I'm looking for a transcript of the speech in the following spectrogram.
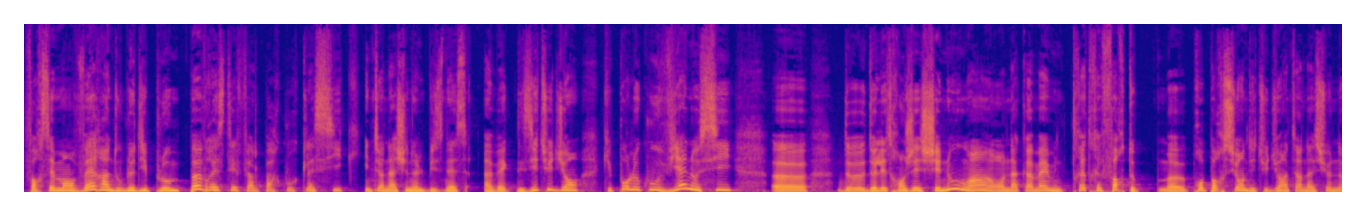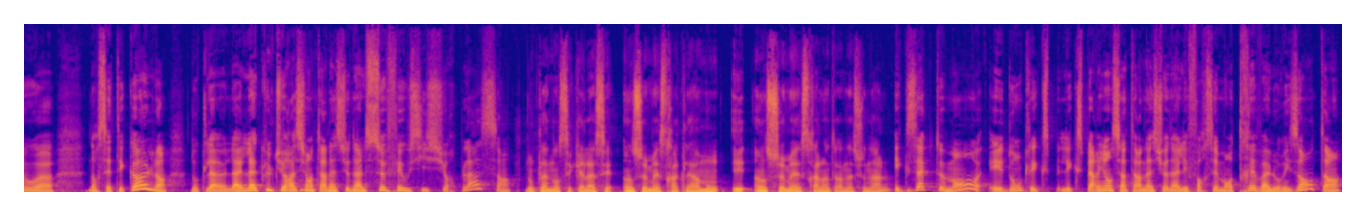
forcément vers un double diplôme, peuvent rester faire le parcours classique International Business avec des étudiants qui, pour le coup, viennent aussi euh, de, l'étranger chez nous. Hein. On a quand même une très très forte proportion d'étudiants internationaux euh, dans cette école. Donc la, culturation internationale se fait aussi sur place. Donc là, dans ces cas-là, c'est un semestre à Clermont et un semestre à l'international. Exactement. Et donc l'expérience internationale est forcément très valorisante, hein,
